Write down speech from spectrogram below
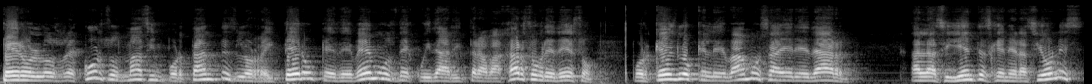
Pero los recursos más importantes, lo reitero, que debemos de cuidar y trabajar sobre eso, porque es lo que le vamos a heredar a las siguientes generaciones,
